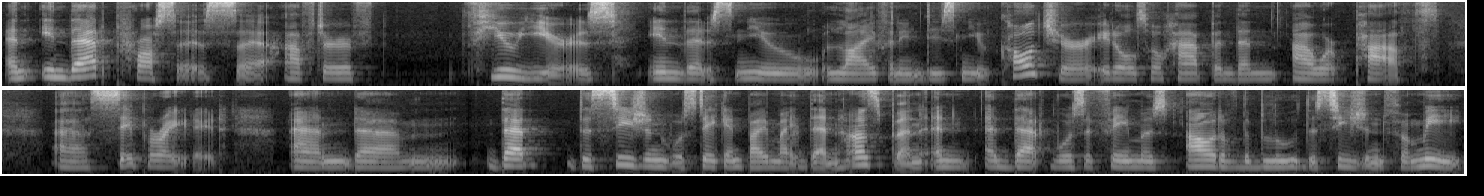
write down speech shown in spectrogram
and in that process, uh, after few years in this new life and in this new culture, it also happened that our paths uh, separated. And um, that decision was taken by my then husband, and, and that was a famous out of the blue decision for me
